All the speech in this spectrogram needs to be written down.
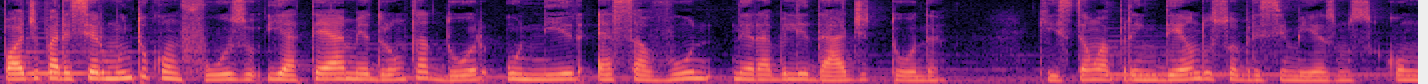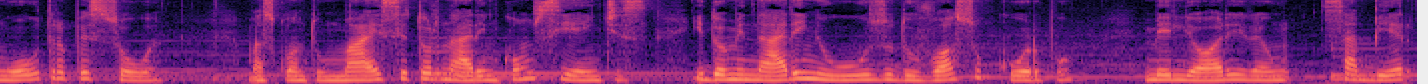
Pode parecer muito confuso e até amedrontador unir essa vulnerabilidade toda que estão aprendendo sobre si mesmos com outra pessoa, mas quanto mais se tornarem conscientes e dominarem o uso do vosso corpo, melhor irão saber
